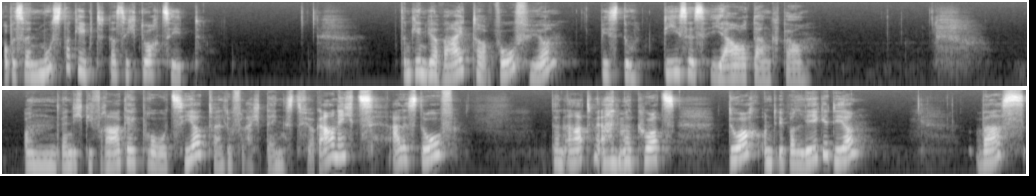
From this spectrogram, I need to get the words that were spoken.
ob es so ein Muster gibt, das sich durchzieht. Dann gehen wir weiter. Wofür bist du dieses Jahr dankbar? Und wenn dich die Frage provoziert, weil du vielleicht denkst, für gar nichts, alles doof, dann atme einmal kurz durch und überlege dir, was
